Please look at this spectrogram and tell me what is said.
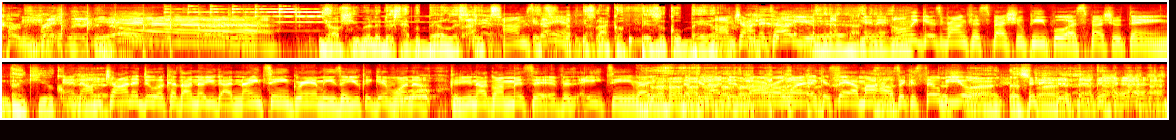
Kirk Franklin in the Yeah. Y'all, she really does have a bell. It's, it's I'm it's- saying. it's like a physical bell. I'm trying to tell you. Yeah, yeah, and it yeah. only gets rung for special people or special things. Thank you. Queen. And I'm trying to do it because I know you got 19 Grammys and you could give one up because you're not going to miss it if it's 18, right? so can I just borrow one? It can stay at my house. It can still That's be yours. fine. That's fine.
